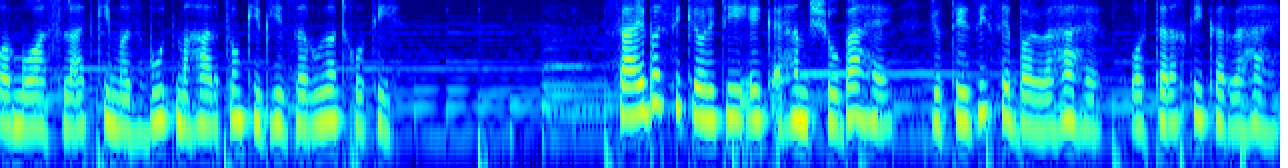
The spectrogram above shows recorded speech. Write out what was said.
और मवासलात की मज़बूत महारतों की भी ज़रूरत होती है। साइबर सिक्योरिटी एक अहम शोबा है जो तेज़ी से बढ़ रहा है और तरक्की कर रहा है।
